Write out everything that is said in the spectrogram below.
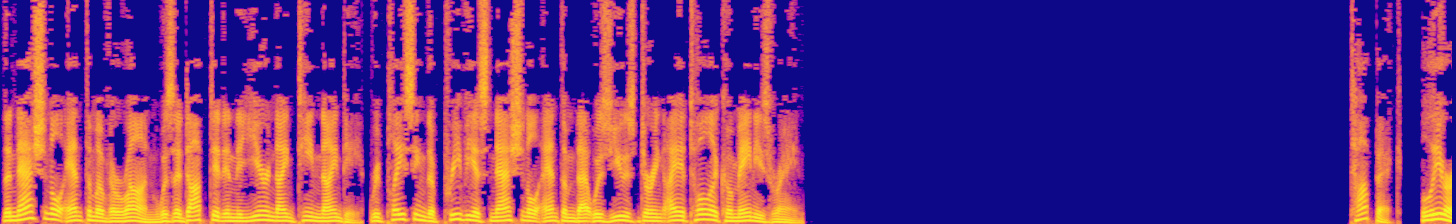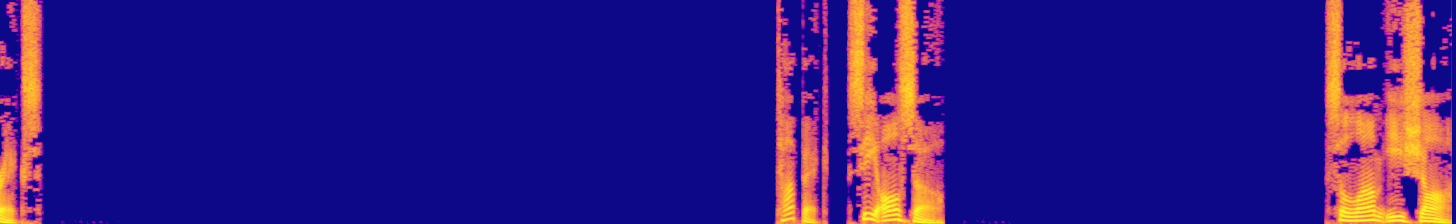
The national anthem of Iran was adopted in the year 1990, replacing the previous national anthem that was used during Ayatollah Khomeini's reign. Lyrics. See also Salam-e Shah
